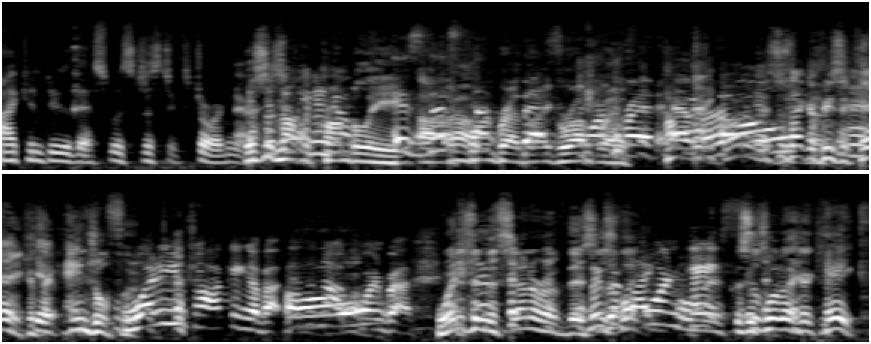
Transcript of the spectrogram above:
I can do this was just extraordinary. This is not want the you to know, crumbly Is this uh, cornbread that I grew up with. cornbread? This is like a piece of cake. It's like angel food. what are you talking about? This is not cornbread. What is in the center of this? This This is is like corn cake. this is what like a cake.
